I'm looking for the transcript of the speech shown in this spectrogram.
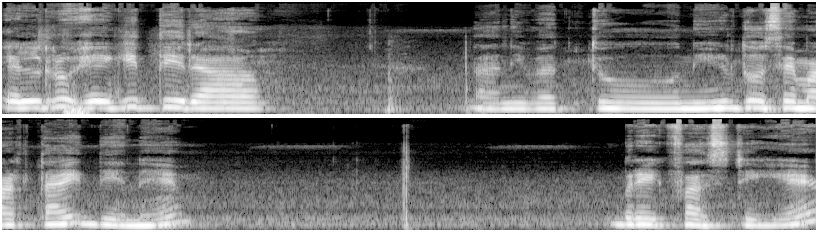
ಎಲ್ಲರೂ ಹೇಗಿದ್ದೀರಾ? ನಾನಿವತ್ತು ನೀರು ದೋಸೆ ಮಾಡ್ತಾ ಇದ್ದೇನೆ. ಬ್ರೇಕ್ಫಾಸ್ಟಿಗೆ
